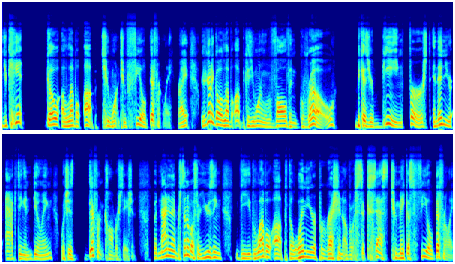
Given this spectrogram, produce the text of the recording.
you can't go a level up to want to feel differently, right? You're going to go a level up because you want to evolve and grow because you're being first and then you're acting and doing, which is different conversation. But 99% of us are using the level up, the linear progression of success to make us feel differently.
